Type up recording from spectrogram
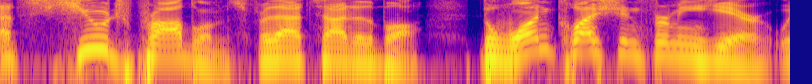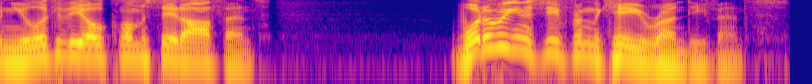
that's huge problems for that side of the ball. The one question for me here, when you look at the Oklahoma State offense, what are we going to see from the KU run defense?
